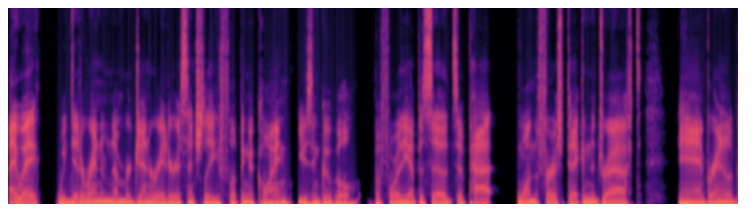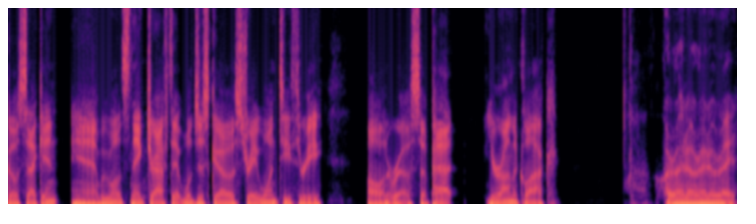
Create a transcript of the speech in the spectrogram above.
anyway, we did a random number generator, essentially flipping a coin using Google before the episode. So Pat won the first pick in the draft, and Brandon will go second. And we won't snake draft it. We'll just go straight one, two, three, all in a row. So Pat, you're on the clock. All right, all right, all right.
